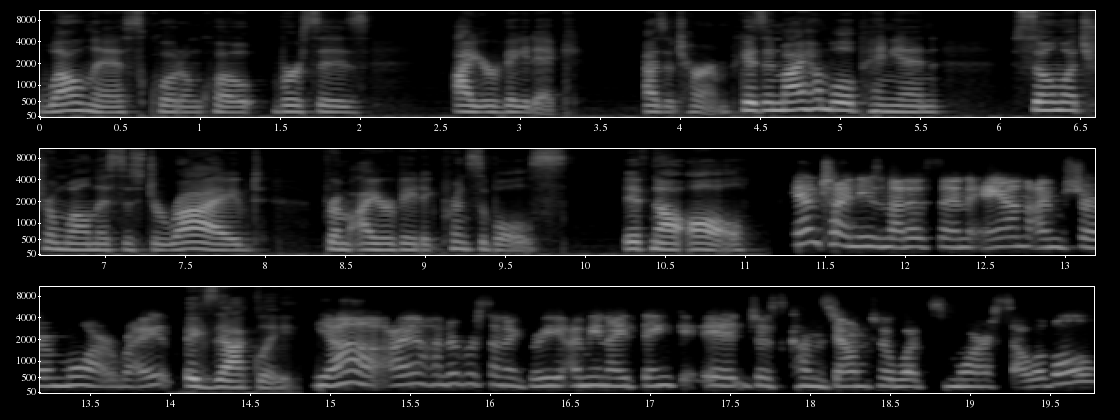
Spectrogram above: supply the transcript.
wellness, quote unquote, versus Ayurvedic as a term? Because in my humble opinion, so much from wellness is derived from Ayurvedic principles, if not all. And Chinese medicine, and I'm sure more, right? Exactly. Yeah, I 100% agree. I mean, I think it just comes down to what's more sellable,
